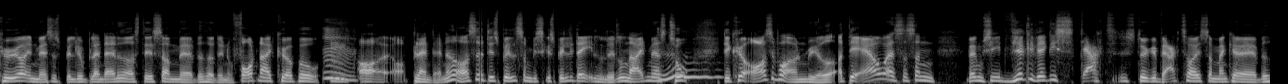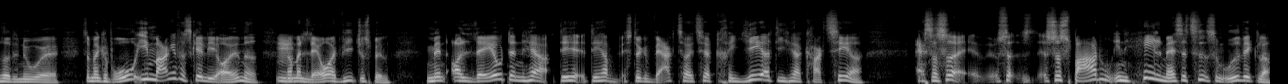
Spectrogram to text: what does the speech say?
køre en masse spil. Det er jo blandt andet også det, som, øh, hvad hedder det nu, Fortnite kører på. Mm. Og, og blandt andet også det spil, som vi skal spille i dag, Little Nightmares 2. Uh. Det kører også på Unreal. Og det er jo altså sådan, hvad kan man sige, et virkelig, virkelig stærkt stykke værktøj, som man kan, hvad hedder det nu, øh, som man kan bruge i mange forskellige øje med, mm. Mm. når man laver et videospil. Men at lave den her, det, det her stykke værktøj til at kreere de her karakterer, Altså, så, så, så sparer du en hel masse tid som udvikler,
